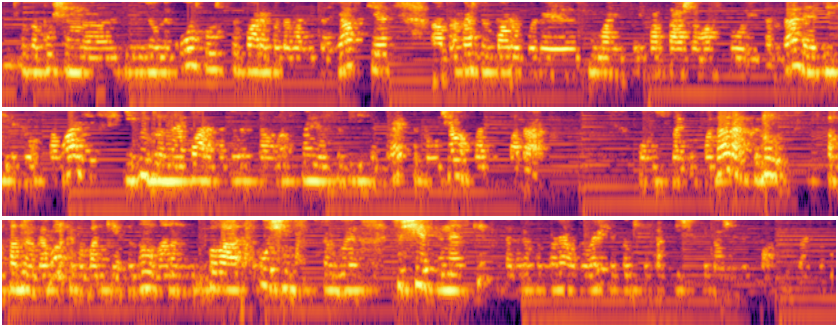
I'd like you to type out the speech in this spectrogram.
запущен э, телевизионный конкурс, пары подавали заявки, а, про каждую пару были, снимались репортажи в истории и так далее, зрители голосовали, и выбранная пара, которая стала становилась победителем проекта, получала свадьбу в подарок. Полностью свадьбу в подарок, ну, с, там, с одной оговоркой по банкету, но она была очень как бы, существенная скидка, которая позволяла говорить о том, что практически тоже бесплатно. Поэтому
